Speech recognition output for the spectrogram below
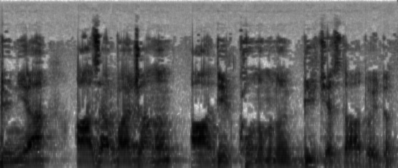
dünya Azerbaycan'ın adil konumunu bir kez daha duydu.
